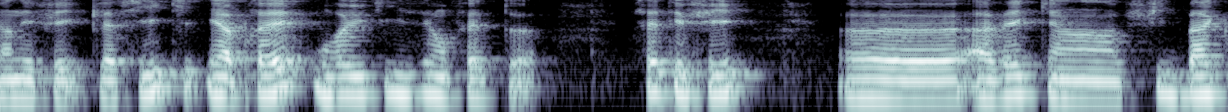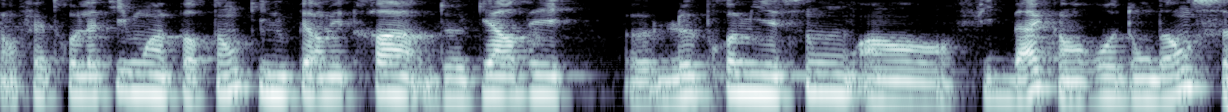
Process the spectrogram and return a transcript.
Un effet classique. Et après, on va utiliser en fait cet effet euh, avec un feedback en fait relativement important qui nous permettra de garder euh, le premier son en feedback, en redondance,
